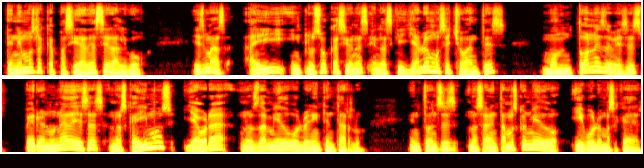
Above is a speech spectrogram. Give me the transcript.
tenemos la capacidad de hacer algo. Es más, hay incluso ocasiones en las que ya lo hemos hecho antes, montones de veces, pero en una de esas nos caímos y ahora nos da miedo volver a intentarlo. Entonces nos aventamos con miedo y volvemos a caer.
